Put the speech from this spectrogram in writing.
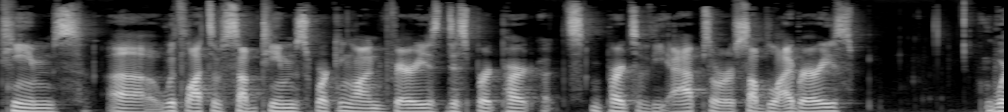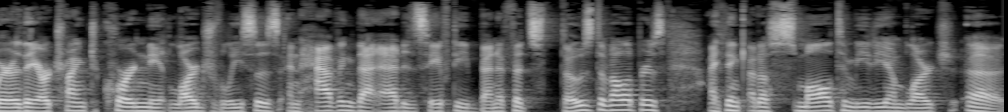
teams uh, with lots of sub teams working on various disparate parts parts of the apps or sub libraries where they are trying to coordinate large releases and having that added safety benefits those developers i think at a small to medium large uh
